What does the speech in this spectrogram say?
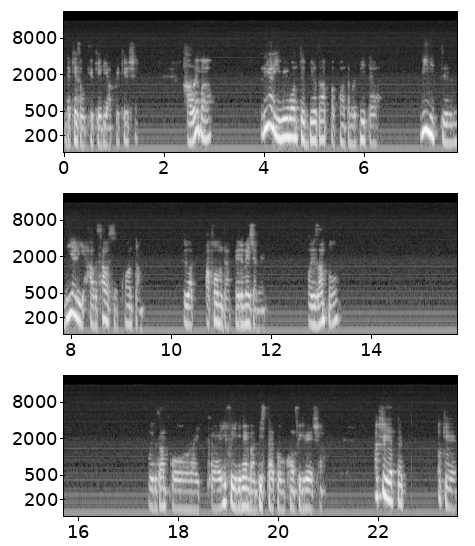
in the case of QKD application. However, really we want to build up a quantum repeater, we need to really have something quantum to perform the Bell measurement. For example, for example, like uh, if we remember this type of configuration, actually at the, okay,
